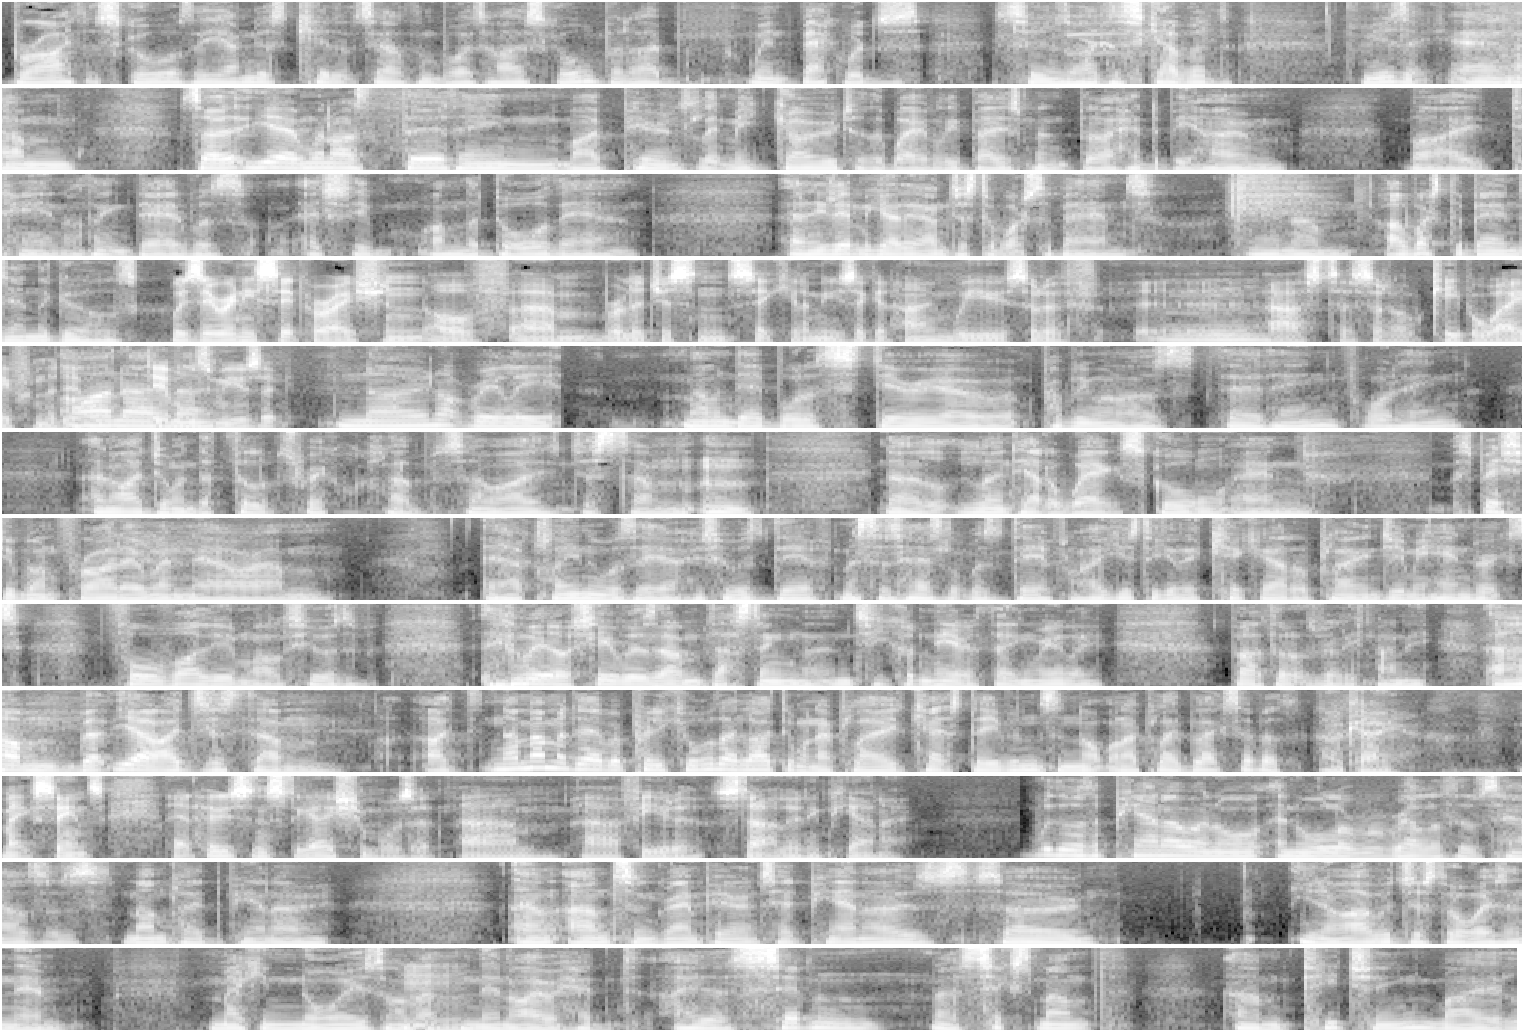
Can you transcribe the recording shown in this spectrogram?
bright at school. I was the youngest kid at Southland Boys High School, but I went backwards as soon as I discovered music. And um, so, yeah, when I was 13, my parents let me go to the Waverley basement, but I had to be home by 10. I think Dad was actually on the door there. And he let me go down just to watch the bands. And um, I watched the bands and the girls. Was there any separation of um, religious and secular music at home? Were you sort of uh, mm. asked to sort of keep away from the devil, oh, no, devil's no. music? No, not really. Mum and Dad bought a stereo probably when I was 13, 14, and I joined the Phillips Record Club. So I just um, learned how to wag school, and especially on Friday when our um, our cleaner was there. She was deaf. Mrs. Haslett was deaf. I used to get a kick out of playing Jimi Hendrix full volume while she was, well, she was um, dusting, and she couldn't hear a thing really. But I thought it was really funny. Um, but yeah, I just, um, I no, mum and dad were pretty cool. They liked it when I played Cat Stevens and not when I played Black Sabbath. Okay, makes sense. At whose instigation was it um, uh, for you to start learning piano? Well, there was a piano in all in all the relatives' houses. Mum played the piano aunts and grandparents had pianos, so you know I was just always in there making noise on mm-hmm. it. And then I had I had a seven no six month um, teaching by a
